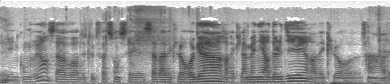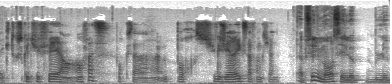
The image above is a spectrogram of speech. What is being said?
Il y a une congruence à avoir de toute façon. Ça va avec le regard, avec la manière de le dire, avec, le, enfin, avec tout ce que tu fais en, en face pour, que ça, pour suggérer que ça fonctionne. Absolument, c'est le, le,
